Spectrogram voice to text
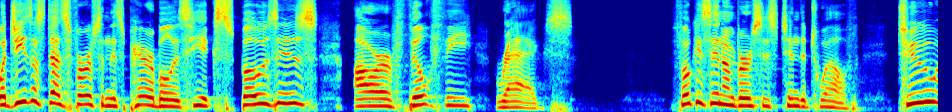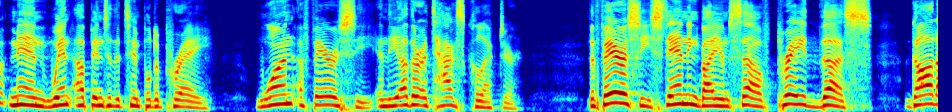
What Jesus does first in this parable is he exposes our filthy rags. Focus in on verses 10 to 12. Two men went up into the temple to pray, one a Pharisee and the other a tax collector. The Pharisee, standing by himself, prayed thus. God,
